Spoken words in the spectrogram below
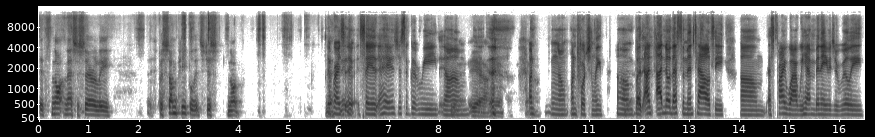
it's not necessarily for some people, it's just not. Right, say, hey, it's just a good read. Um, yeah, yeah, yeah, Un- you know, unfortunately, um, yeah. but I, I know that's the mentality. Um, that's probably why we haven't been able to really,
